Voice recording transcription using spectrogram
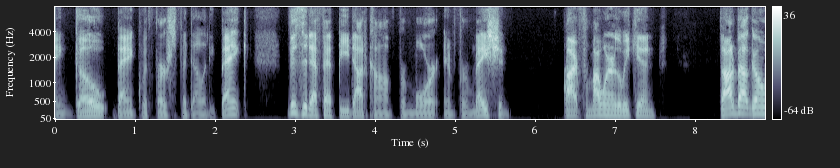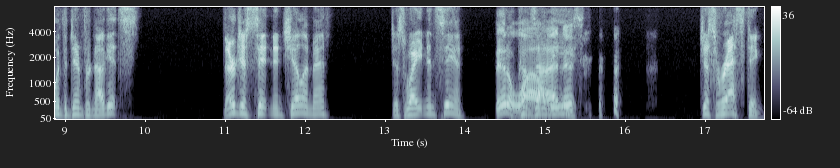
and go bank with First Fidelity Bank. Visit ffb.com for more information. All right, for my winner of the weekend, thought about going with the Denver Nuggets. They're just sitting and chilling, man. Just waiting and seeing Been a while, comes out of the? East. just resting,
